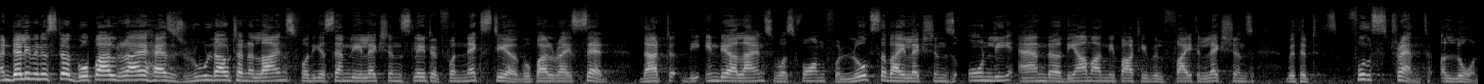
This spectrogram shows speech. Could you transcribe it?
And Delhi Minister Gopal Rai has ruled out an alliance for the assembly elections slated for next year. Gopal Rai said that the India alliance was formed for Lok Sabha elections only and uh, the Aam Aadmi Party will fight elections with its full strength alone.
